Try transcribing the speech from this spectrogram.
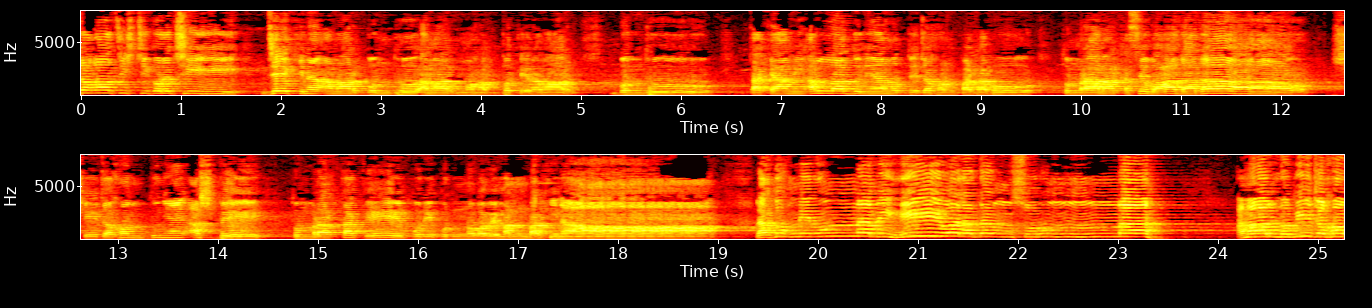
জগৎ সৃষ্টি করেছি, যে কিনা আমার বন্ধু, আমার মহাব্বতের আমার বন্ধু, তাকে আমি আল্লাহ দুনিয়ার মধ্যে যখন পাঠাবো, তোমরা আমার কাছে ওয়াদা দাও। সে যখন দুনিয়ায় আসবে, তোমরা তাকে পরিপূর্ণভাবে মানবা কিনা। লাতুমিনুন্না বিহি ওয়া লাতানসুরুন্নাহ আমার নবী যখন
